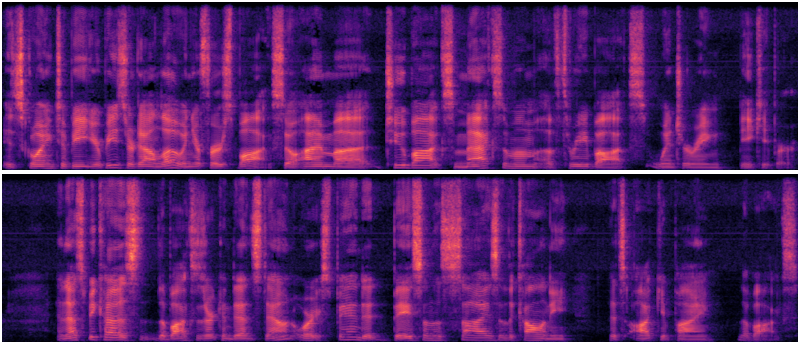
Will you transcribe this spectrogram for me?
it's going to be your bees are down low in your first box. So I'm a two box, maximum of three box wintering beekeeper. And that's because the boxes are condensed down or expanded based on the size of the colony that's occupying the box.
